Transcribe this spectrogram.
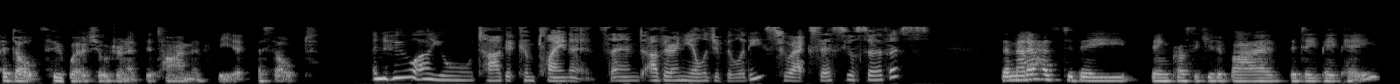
adults who were children at the time of the assault. And who are your target complainants, and are there any eligibilities to access your service? The matter has to be being prosecuted by the DPP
